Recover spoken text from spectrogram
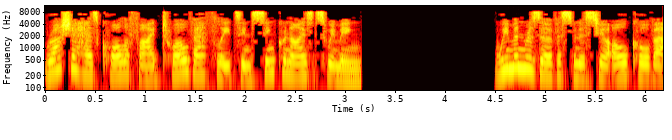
Russia has qualified 12 athletes in synchronized swimming. Women reservist Anastasia Olkova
